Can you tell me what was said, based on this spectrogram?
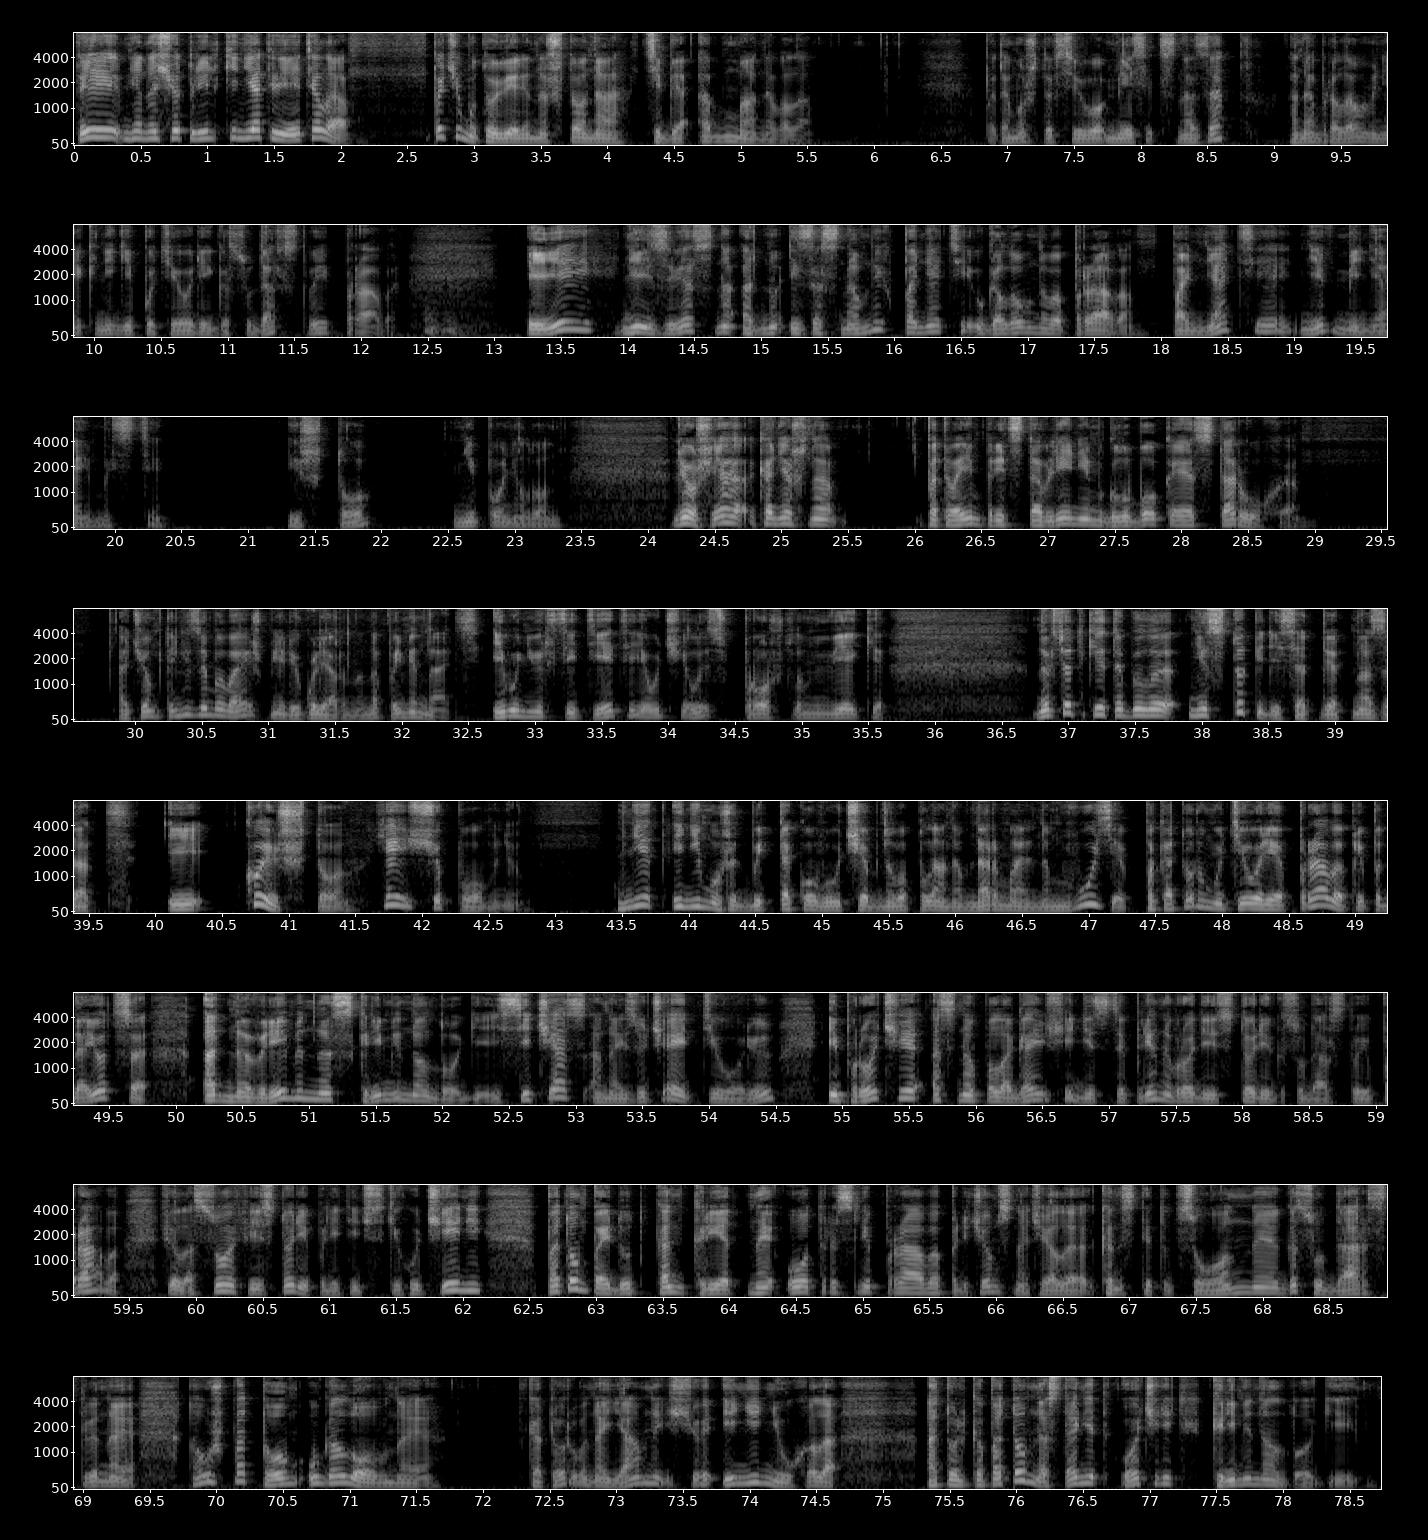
ты мне насчет Лильки не ответила. Почему ты уверена, что она тебя обманывала?» «Потому что всего месяц назад она брала у меня книги по теории государства и права. И ей неизвестно одно из основных понятий уголовного права – понятие невменяемости. «И что?» – не понял он. «Леш, я, конечно, по твоим представлениям глубокая старуха, о чем ты не забываешь мне регулярно напоминать. И в университете я училась в прошлом веке, но все-таки это было не 150 лет назад, и кое-что я еще помню. Нет и не может быть такого учебного плана в нормальном вузе, по которому теория права преподается одновременно с криминологией. Сейчас она изучает теорию и прочие основополагающие дисциплины вроде истории государства и права, философии, истории политических учений. Потом пойдут конкретные отрасли права, причем сначала конституционное, государственное, а уж потом уголовное которого она явно еще и не нюхала, а только потом настанет очередь криминологии.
